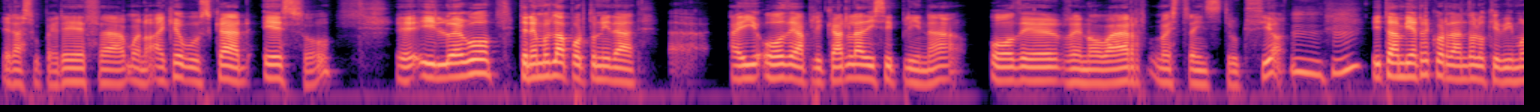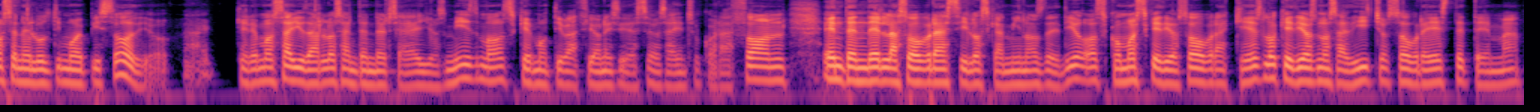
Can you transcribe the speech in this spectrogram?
era su pereza. Bueno, hay que buscar eso. eh, y luego tenemos la oportunidad ah, ahí o de aplicar la disciplina o de renovar nuestra instrucción. Y también recordando lo que vimos en el último episodio. Queremos ayudarlos a entenderse a ellos mismos, qué motivaciones y deseos hay en su corazón, entender las obras y los caminos de Dios, cómo es que Dios obra, qué es lo que Dios nos ha dicho sobre este tema,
